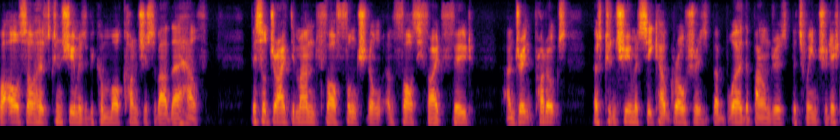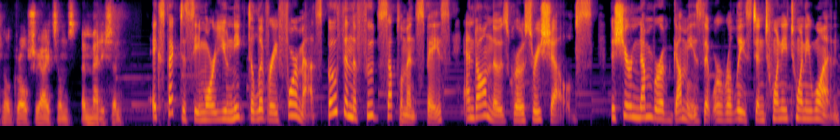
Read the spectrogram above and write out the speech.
but also as consumers become more conscious about their health. This will drive demand for functional and fortified food and drink products as consumers seek out groceries that blur the boundaries between traditional grocery items and medicine. Expect to see more unique delivery formats both in the food supplement space and on those grocery shelves. The sheer number of gummies that were released in 2021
